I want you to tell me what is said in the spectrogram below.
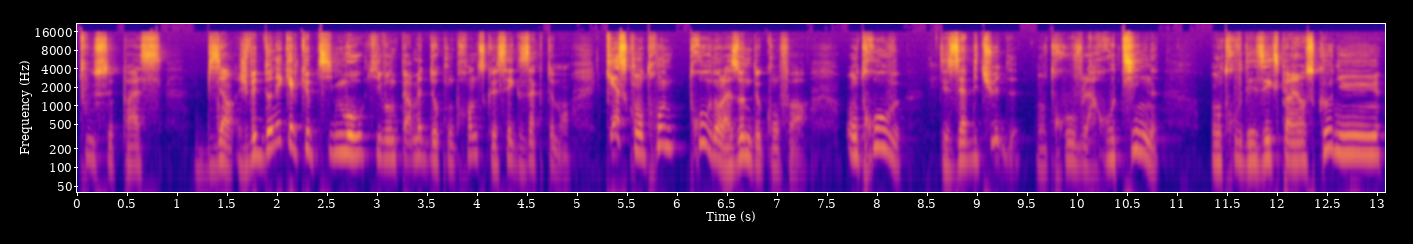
Tout se passe bien. Je vais te donner quelques petits mots qui vont te permettre de comprendre ce que c'est exactement. Qu'est-ce qu'on trouve dans la zone de confort? On trouve des habitudes, on trouve la routine, on trouve des expériences connues,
